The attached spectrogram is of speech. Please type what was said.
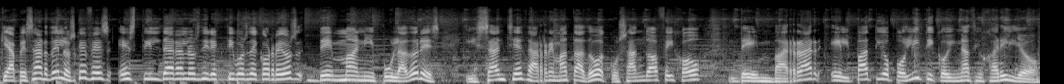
que a pesar de los jefes es tildar a los directivos de correos de manipuladores y Sánchez ha rematado acusando a Feijó de embarrar el patio político Ignacio Jarillo.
